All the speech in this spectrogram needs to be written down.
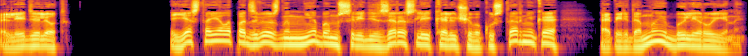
Леди Лед. Я стояла под звездным небом среди зарослей колючего кустарника, а передо мной были руины.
